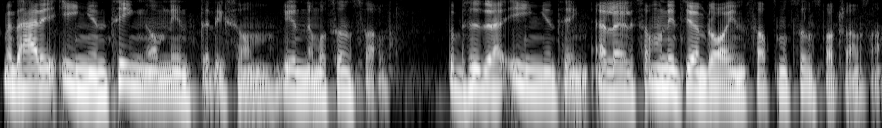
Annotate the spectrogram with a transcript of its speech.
Men det här är ingenting om ni inte liksom vinner mot Sundsvall. Då betyder det här ingenting. Eller liksom, om ni inte gör en bra insats mot Sundsvall tror jag.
